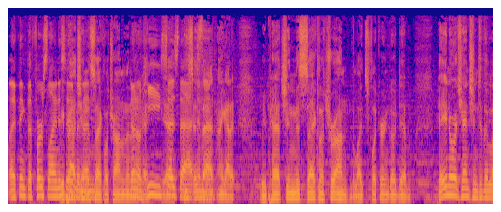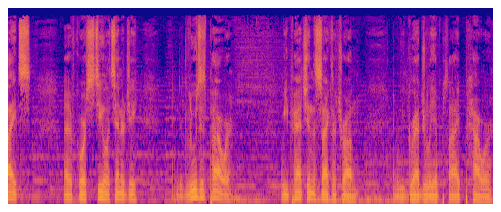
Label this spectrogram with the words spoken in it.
I think the first line is we him, patch and in then the cyclotron. And then, No, no, okay, he yeah. says that, He says and that. then- I got it. We patch in this cyclotron. The lights flicker and go dim. Pay no attention to the lights. I, of course, steal its energy, and it loses power. We patch in the cyclotron, and we gradually apply power.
